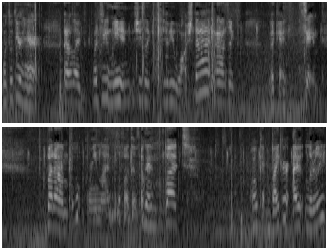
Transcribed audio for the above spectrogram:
what's with your hair? And I was like, what do you mean? She's like, have you washed that? And I was like, okay, same. But, um, oh, green line, motherfuckers. Okay, but, okay, biker, I literally,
